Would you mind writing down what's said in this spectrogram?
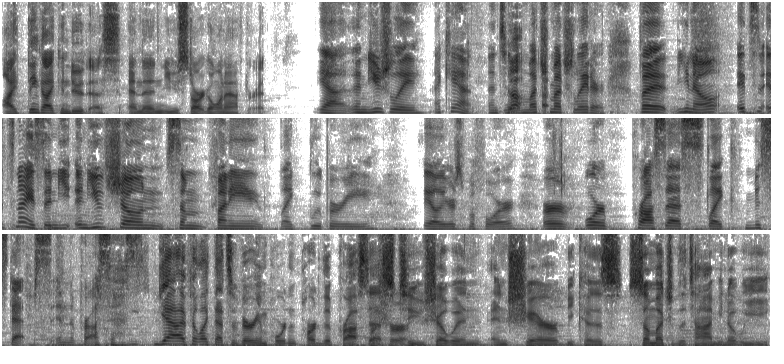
I think I can do this, and then you start going after it. Yeah, and usually I can't until no. much much later. But you know, it's it's nice, and you, and you've shown some funny like bloopery failures before or or process like missteps in the process yeah i feel like that's a very important part of the process sure. to show and, and share because so much of the time you know we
